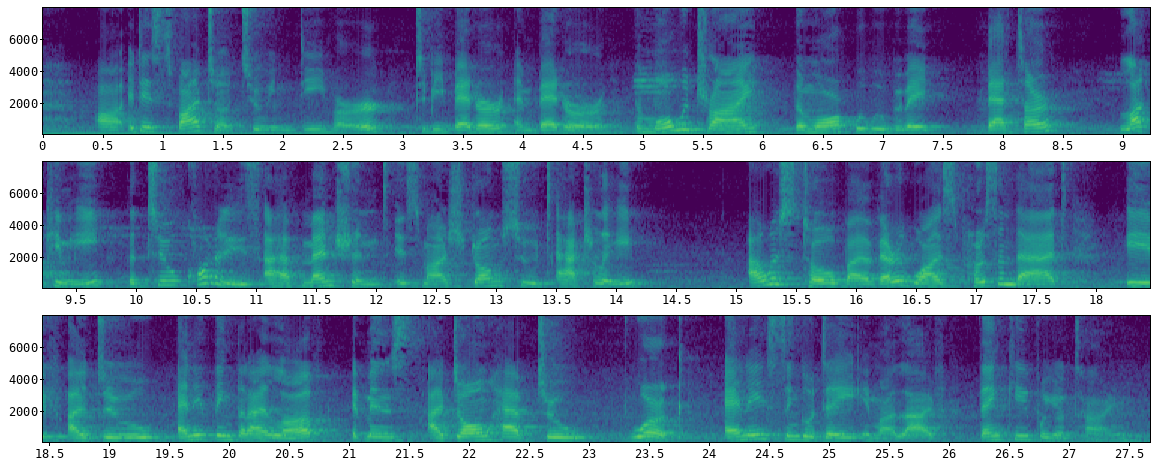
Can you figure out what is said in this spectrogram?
uh, it is vital to endeavor to be better and better. The more we try, the more we will be better Lucky me, the two qualities I have mentioned is my strong suit actually. I was told by a very wise person that if I do anything that I love, it means I don't have to work any single day in my life. Thank you for your time.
